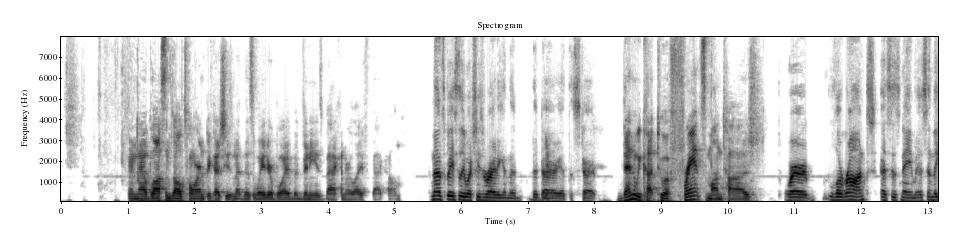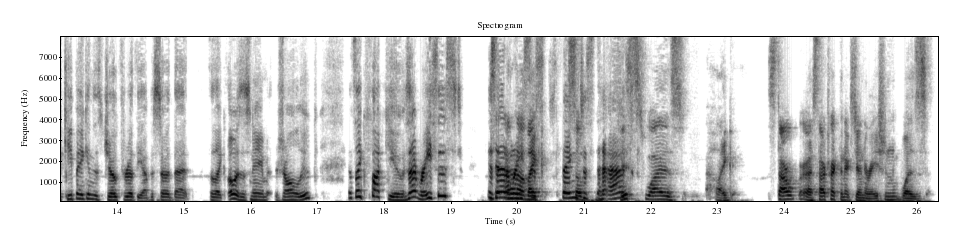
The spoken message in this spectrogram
And now Blossom's all torn because she's met this waiter boy, but Vinny is back in her life back home. And that's basically what she's writing in the, the diary at the start. Then we cut to a France montage. Where Laurent, as his name is, and they keep making this joke throughout the episode that they're like, "Oh, is his name Jean Luc?" It's like, "Fuck you! Is that racist? Is that a don't know, racist like, thing so just to ask?" This was like Star uh, Star Trek: The Next Generation was,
